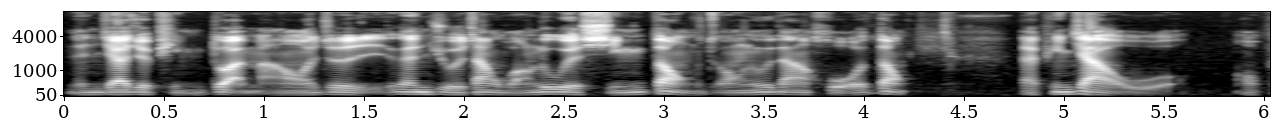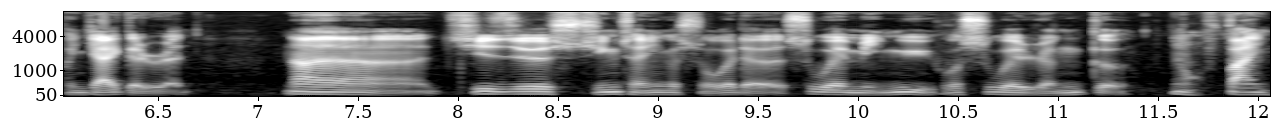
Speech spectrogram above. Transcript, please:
人家就评断嘛，哦，就是根据我这样网络的行动、网络这样活动来评价我，哦，评价一个人。那其实就是形成一个所谓的数位名誉或数位人格，那种，反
